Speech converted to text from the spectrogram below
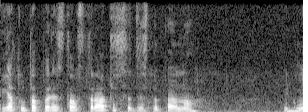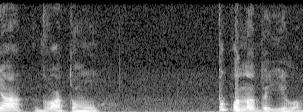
Я тут перестав старатися десь, напевно, дня два тому. Тупо надоїло.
